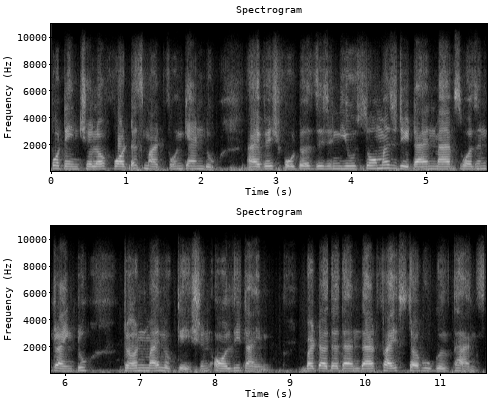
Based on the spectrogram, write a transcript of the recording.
potential of what a smartphone can do. I wish photos didn't use so much data and maps wasn't trying to turn my location all the time. But other than that, 5 star Google thanks.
